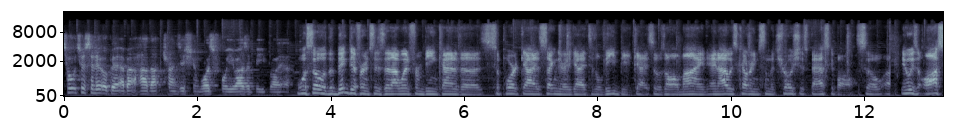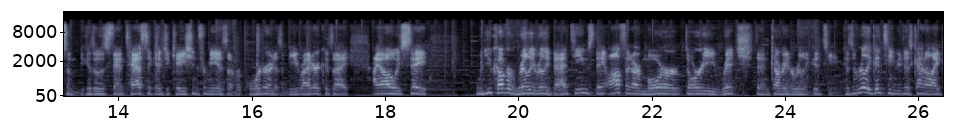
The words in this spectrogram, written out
Talk to us a little bit about how that transition was for you as a beat writer. Well, so the big difference is that I went from being kind of the support guy, the secondary guy, to the lead beat guy. So it was all mine, and I was covering some atrocious basketball. So uh, it was awesome because it was fantastic education for me as a reporter and as a beat writer. Because I, I always say when you cover really really bad teams they often are more story rich than covering a really good team because a really good team you're just kind of like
